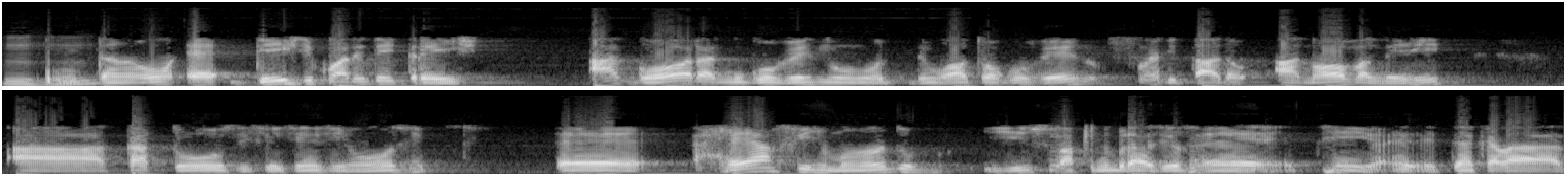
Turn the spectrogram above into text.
Uhum. Então, é desde 43 Agora, no governo, no atual governo, foi editada a nova lei, a 14.611, é, reafirmando isso. Aqui no Brasil é, tem, é, tem, aquela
